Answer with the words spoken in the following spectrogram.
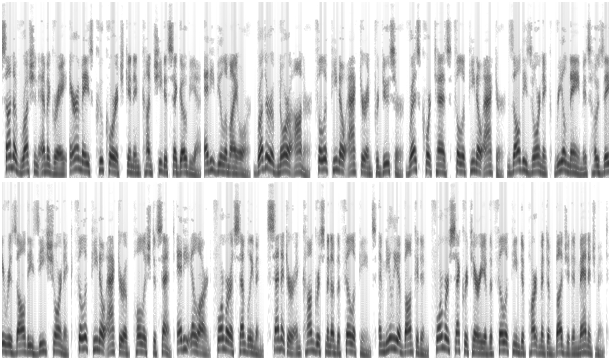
Son of Russian émigré Arames Kukorichkin and Conchita Segovia, Eddie Villamayor, brother of Nora Aunor, Filipino actor and producer, Rez Cortez, Filipino actor, Zaldi Zornik, real name is Jose Rizaldi Z. Shornik, Filipino actor of Polish descent, Eddie Ilarde, former assemblyman, senator and congressman of the Philippines, Emilia Boncodin, former secretary of the Philippine Department of Budget and Management.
